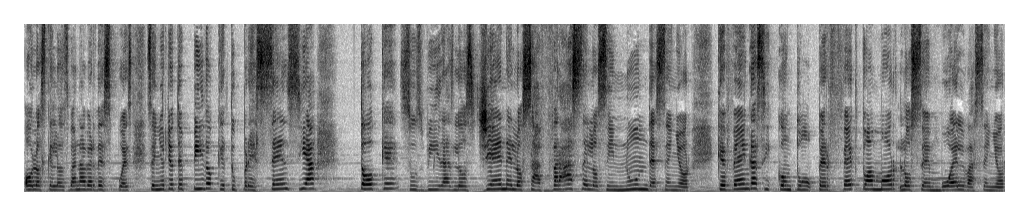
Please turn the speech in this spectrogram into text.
o los que los van a ver después. Señor, yo te pido que tu presencia toque sus vidas, los llene, los abrace, los inunde, Señor. Que vengas y con tu perfecto amor los envuelva, Señor.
